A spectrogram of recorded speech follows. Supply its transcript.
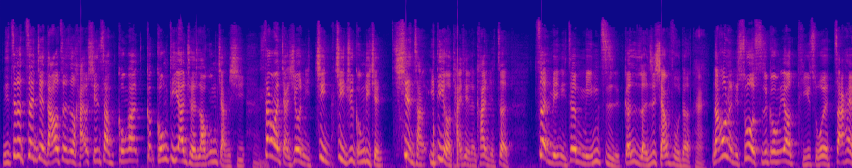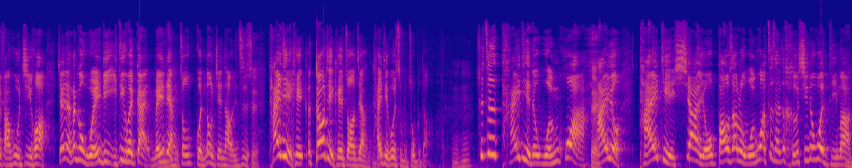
你这个证件拿到证之后，还要先上公安工工地安全劳工讲习。上完讲习后，你进进去工地前，现场一定有台铁人看你的证。证明你这名字跟人是相符的，然后呢，你所有施工要提所谓灾害防护计划，讲讲那个围篱一定会盖，每两周滚动检讨一次。是。台铁可以，高铁可以做到这样，台铁为什么做不到？嗯哼，所以这是台铁的文化，还有台铁下游包商的文化，这才是核心的问题嘛。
